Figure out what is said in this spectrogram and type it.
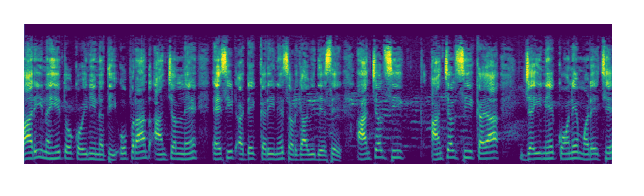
મારી નહીં તો કોઈની નથી. ઉપરાંત આંચલને એસિડ અટેક કરીને સળગાવી દેશે. આંચલસિંહ આંચલસિંહ કયા જઈને કોને મળે છે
